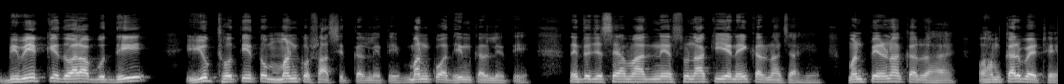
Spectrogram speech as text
विवेक के द्वारा बुद्धि युक्त होती है तो मन को शासित कर लेती है मन को अधीन कर लेती है। नहीं तो जैसे हमारे सुना कि ये नहीं करना चाहिए मन प्रेरणा कर रहा है और हम कर बैठे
